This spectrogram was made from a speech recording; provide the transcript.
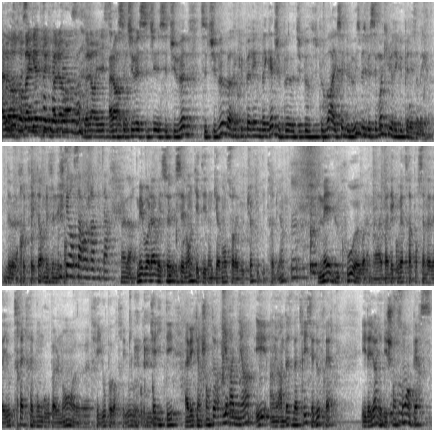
alors, Notre Recel baguette une valeur, alors si tu veux, si tu, si tu veux, si tu veux bah, récupérer une baguette, tu peux, tu peux, tu peux voir avec celle de Louise parce que c'est moi qui lui ai récupéré sa baguette. de Truc Fighter, mais je ne Écoutez, on s'arrangera plus tard. Voilà. Mais voilà, ouais, c'est c'est vraiment qui était donc avant sur la Vulture, qui était très bien. Mm. Mais du coup, euh, voilà, ma, ma découverte sera pour Samavayo, très très bon groupe allemand, euh, trio, power trio, euh, de qualité, avec un chanteur iranien et un, un basse batterie, c'est deux frères. Et d'ailleurs, il y a des chansons en perse.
